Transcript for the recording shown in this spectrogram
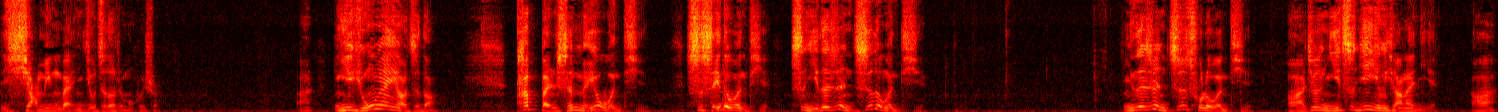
你想明白你就知道怎么回事啊，你永远要知道，它本身没有问题，是谁的问题？是你的认知的问题。你的认知出了问题啊，就是你自己影响了你啊，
